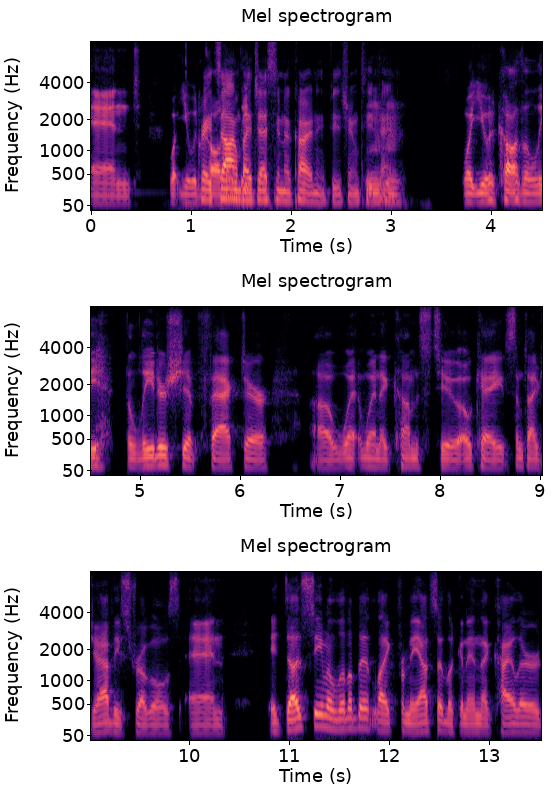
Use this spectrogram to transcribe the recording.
and what you would great call song by Jesse McCartney featuring T Pain. Mm-hmm. What you would call the le- the leadership factor uh, when when it comes to okay, sometimes you have these struggles, and it does seem a little bit like from the outside looking in that Kyler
